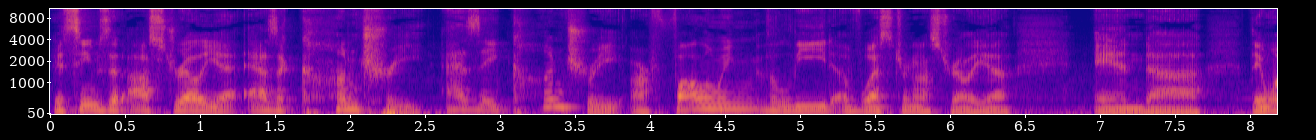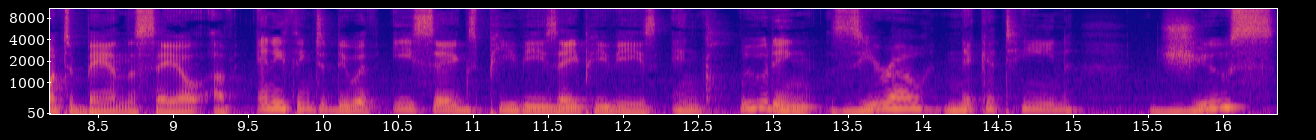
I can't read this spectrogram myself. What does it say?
it seems that Australia, as a country, as a country, are following the lead of Western Australia, and uh, they want to ban the sale of anything to do with e-cigs, PVs, APVs, including zero nicotine juice.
